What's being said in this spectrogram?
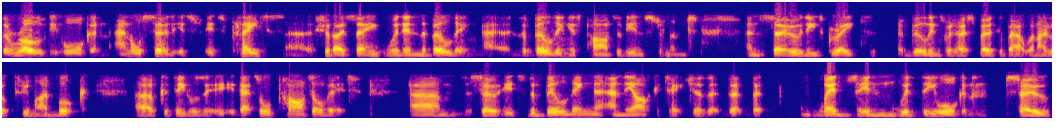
the role of the organ and also its its place, uh, should I say, within the building. Uh, the building is part of the instrument. And so these great buildings, which I spoke about when I looked through my book of uh, cathedrals, it, that's all part of it. Um, so it's the building and the architecture that, that, that weds in with the organ. And so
